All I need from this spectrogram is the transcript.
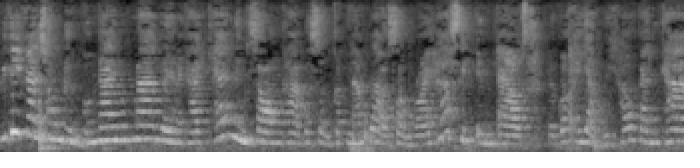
วิธีการชงดื่มก็ง่ายมาก ๆ เลยนะคะ แค่ 1 ซองค่ะ ผสมกับน้ำเปล่า 250 ml แล้วก็ขยับให้เข้ากันค่ะ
